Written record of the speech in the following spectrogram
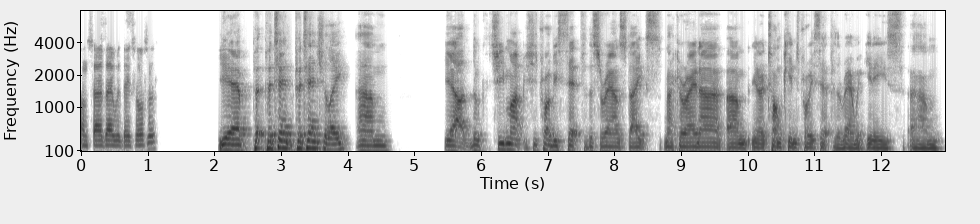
on Saturday with these horses. Yeah, poten- potentially. Um, Yeah, look, she might. She's probably set for the surround stakes, Macarena. Um, you know, Tom Kitten's probably set for the Randwick Guineas. Um,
